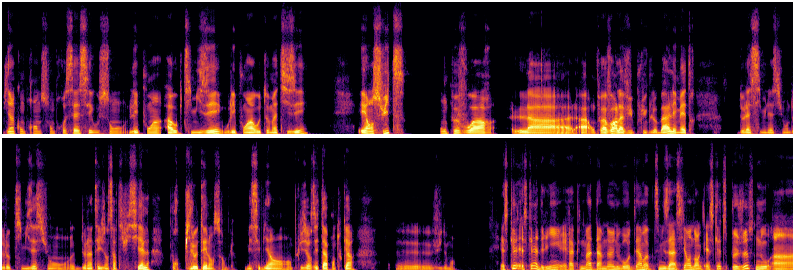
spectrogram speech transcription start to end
Bien comprendre son process et où sont les points à optimiser ou les points à automatiser. Et ensuite, on peut voir on peut avoir la vue plus globale et mettre de la simulation, de l'optimisation, de l'intelligence artificielle pour piloter l'ensemble. Mais c'est bien en, plusieurs étapes, en tout cas, euh, vu de moi. Est-ce que, est Adrien, rapidement, tu as amené un nouveau terme, optimisation? Donc, est-ce que tu peux juste nous, en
